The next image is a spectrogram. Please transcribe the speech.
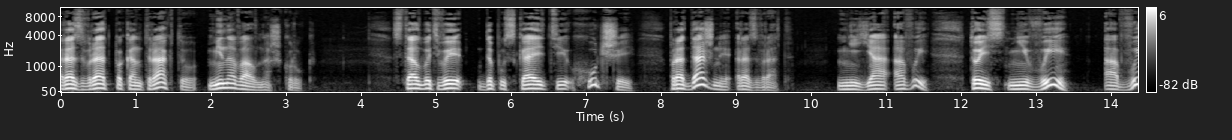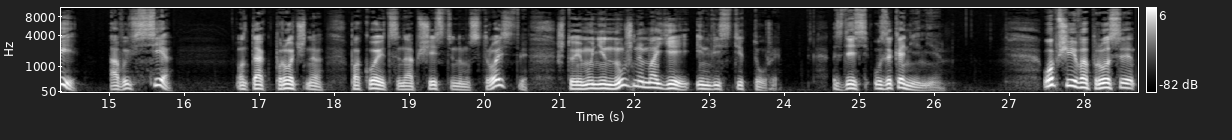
разврат по контракту, миновал наш круг. Стал быть, вы допускаете худший, продажный разврат? Не я, а вы. То есть не вы, а вы, а вы все. Он так прочно покоится на общественном устройстве, что ему не нужно моей инвеституры. Здесь узаконение. Общие вопросы,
